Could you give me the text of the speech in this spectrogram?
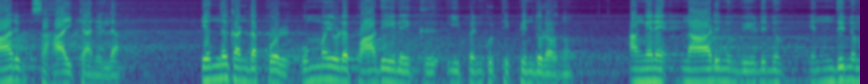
ആരും സഹായിക്കാനില്ല. എന്ന് കണ്ടപ്പോൾ ഉമ്മയുടെ പാതയിലേക്ക് ഈ പെൺകുട്ടി പിന്തുടർന്നു. അങ്ങനെ നാടിനും വീടിനും എന്തിനും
